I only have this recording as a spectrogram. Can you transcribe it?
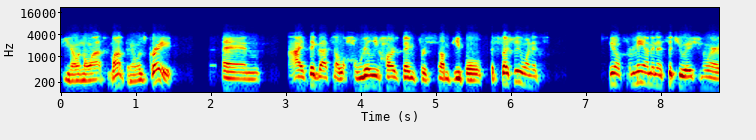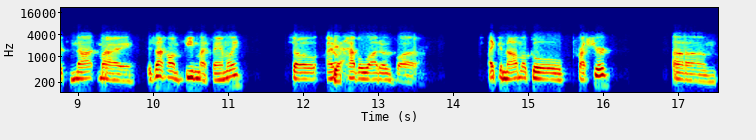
you know, in the last month, and it was great. And I think that's a really hard thing for some people, especially when it's, you know, for me, I'm in a situation where it's not my, it's not how I'm feeding my family. So I don't yeah. have a lot of uh, economical pressure. Um,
